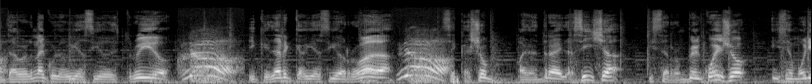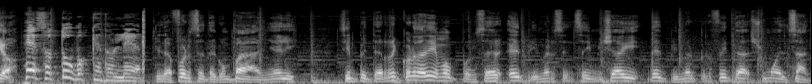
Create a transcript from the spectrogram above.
el tabernáculo había sido destruido y que el arca había sido robada, se cayó para atrás de la silla y se rompió el cuello y se murió. Eso tuvo que doler. Que la fuerza te acompañe, Eli. Siempre te recordaremos por ser el primer sensei Miyagi del primer profeta Shmuel San.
